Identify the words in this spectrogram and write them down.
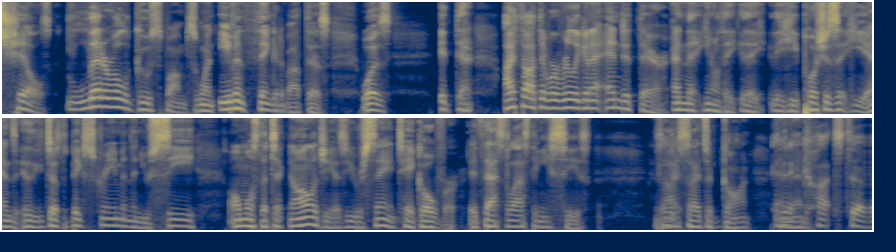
chills, literal goosebumps when even thinking about this was it that I thought they were really gonna end it there, and that you know they, they he pushes it, he ends, he does the big scream, and then you see almost the technology as you were saying take over. It's that's the last thing he sees. His eyesights are gone, And, then, it cuts to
